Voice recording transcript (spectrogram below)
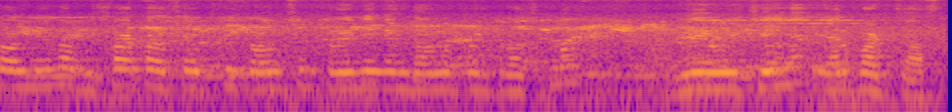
కాలనీలో Visakha safety council training and development ట్రస్ట్లో మేము చేయ ఏర్పాటు చేస్తాం.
